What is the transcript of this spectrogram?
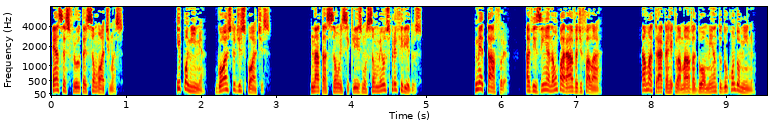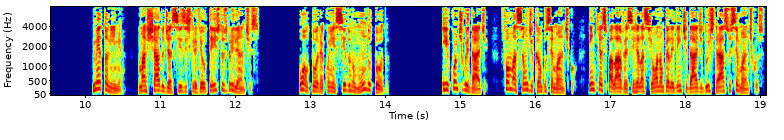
Essas frutas são ótimas. Hiponímia. Gosto de esportes. Natação e ciclismo são meus preferidos. Metáfora. A vizinha não parava de falar. A matraca reclamava do aumento do condomínio. Metonímia. Machado de Assis escreveu textos brilhantes. O autor é conhecido no mundo todo. E contiguidade. Formação de campo semântico, em que as palavras se relacionam pela identidade dos traços semânticos.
